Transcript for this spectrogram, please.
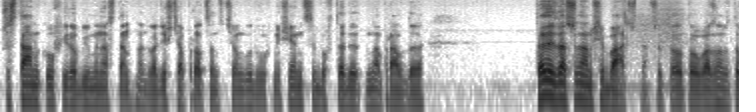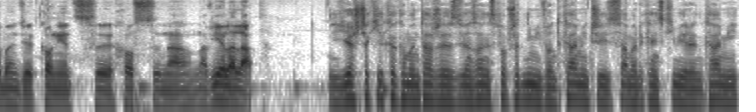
przystanków i robimy następne 20% w ciągu dwóch miesięcy, bo wtedy to naprawdę wtedy zaczynam się bać. Znaczy to, to uważam, że to będzie koniec e, hossy na, na wiele lat. Jeszcze kilka komentarzy związanych z poprzednimi wątkami, czyli z amerykańskimi rynkami.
